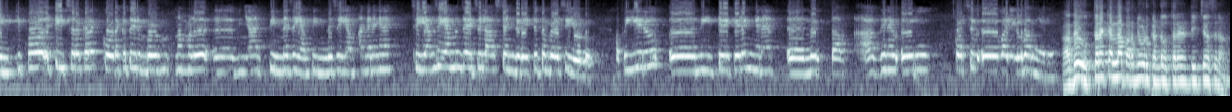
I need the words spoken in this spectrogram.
എനിക്കിപ്പോ ടീച്ചറൊക്കെ റെക്കോർഡൊക്കെ തരുമ്പോഴും നമ്മൾ ഞാൻ പിന്നെ ചെയ്യാം പിന്നെ ചെയ്യാം അങ്ങനെ ഇങ്ങനെ ചെയ്യാം ചെയ്യാം വിചാരിച്ച് ലാസ്റ്റ് എൻഡ് ഡേറ്റ് എത്തുമ്പോഴേ ചെയ്യുള്ളൂ. അപ്പൊ ഈ ഒരു നീട്ടിവെക്കൽ എങ്ങനെ നിർത്താം? അതിന് ഒരു കുറച്ച് വഴികൾ പറഞ്ഞുതരും അത് ഉത്തരക്കല്ല പറഞ്ഞു കൊടുക്കേണ്ട ഉത്തര ടീച്ചേഴ്സിനാണ്.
